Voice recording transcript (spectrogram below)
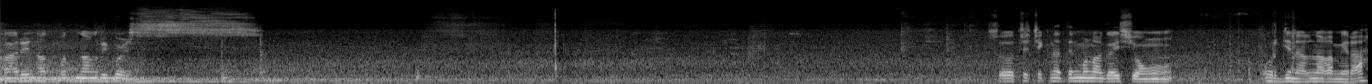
current output ng reverse. So check natin muna guys yung original na camera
